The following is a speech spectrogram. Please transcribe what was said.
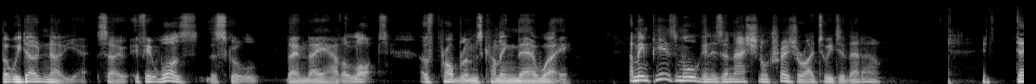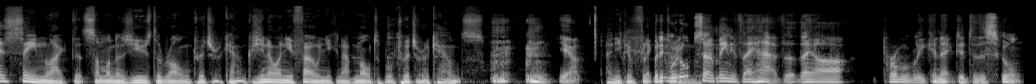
but we don't know yet. So if it was the school, then they have a lot of problems coming their way. I mean, Piers Morgan is a national treasure. I tweeted that out. It does seem like that someone has used the wrong Twitter account because you know on your phone you can have multiple Twitter accounts. yeah, and you can flick. But it would also mean if they have that they are probably connected to the school.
